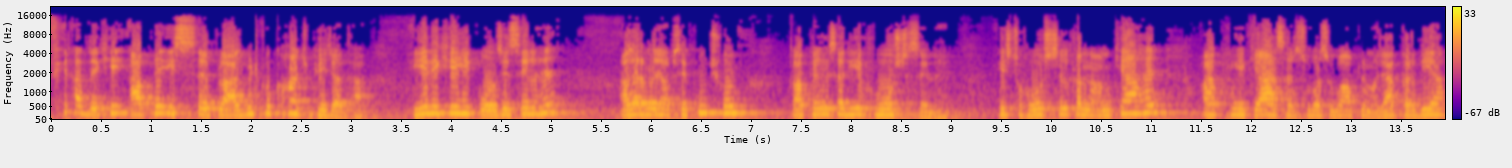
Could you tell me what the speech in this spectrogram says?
फिर आप देखिए, आपने इस प्लाज्मिड को कहाँ भेजा था? ये देखिए, ये कौन सी सेल है? अगर मैं आपसे पूछूँ तो आप कहेंगे, सर, ये होस्ट सेल है। इस होस्ट सेल का नाम क्या है? आप कहेंगे, क्या सर सुबह सुबह आपने मज़ाक कर दिया?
